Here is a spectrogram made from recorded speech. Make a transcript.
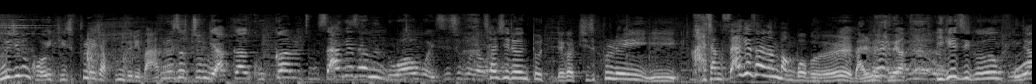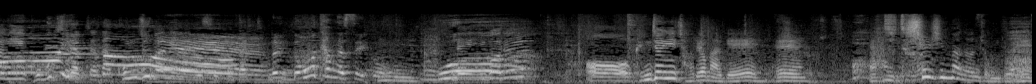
우리 집은 거의 디스플레이 작품들이 많아. 그래서 좀 약간 고가를 좀 싸게 사는 노하우가 있으시구나. 사실은 또 내가 디스플레이 이 가장 싸게 사는 방법을 말해주면 이게 지금 굉장히 고급스럽잖아. 공주방에만 있을 것 같아. 네, 너무 탐났어, 이거. 근데 이거를 어, 굉장히 저렴하게 예. 한 70만 원 정도에 예,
